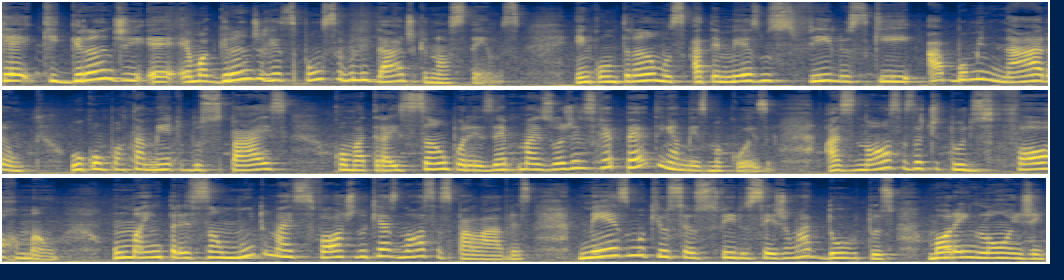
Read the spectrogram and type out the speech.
que, que grande é, é uma grande responsabilidade que nós temos. Encontramos até mesmo os filhos que abominaram o comportamento dos pais, como a traição, por exemplo, mas hoje eles repetem a mesma coisa. As nossas atitudes formam uma impressão muito mais forte do que as nossas palavras. Mesmo que os seus filhos sejam adultos, morem longe,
